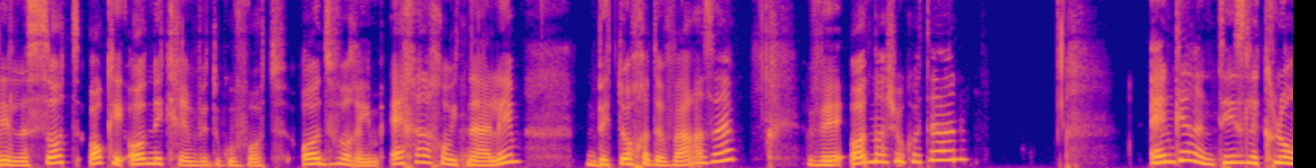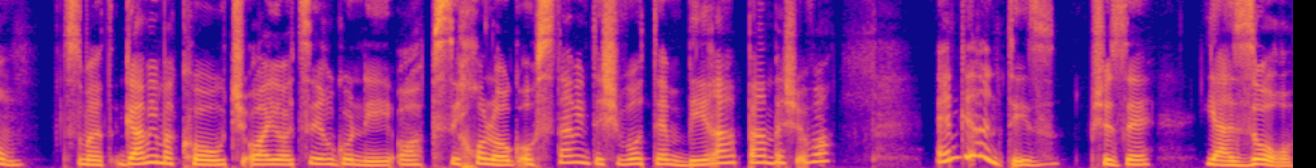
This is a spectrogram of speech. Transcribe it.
לנסות, אוקיי, עוד מקרים ותגובות, עוד דברים, איך אנחנו מתנהלים בתוך הדבר הזה. ועוד משהו קטן, אין guarantees לכלום. זאת אומרת, גם עם ה coach או היועץ הארגוני, או הפסיכולוג, או סתם אם תשבו אתם בירה פעם בשבוע, אין גרנטיז שזה יעזור.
